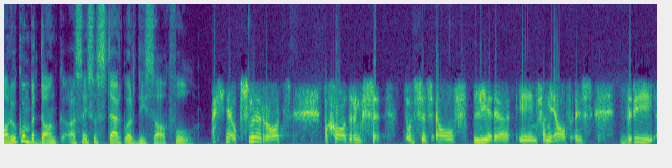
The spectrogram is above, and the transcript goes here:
Maar hoekom bedank as hy so sterk oor die saak voel? As jy op so 'n raads vergadering sit. Ons is 11 lede en van die 11 is 3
